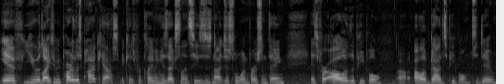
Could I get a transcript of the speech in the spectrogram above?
if you would like to be part of this podcast because proclaiming his excellencies is not just a one person thing it's for all of the people uh, all of god's people to do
